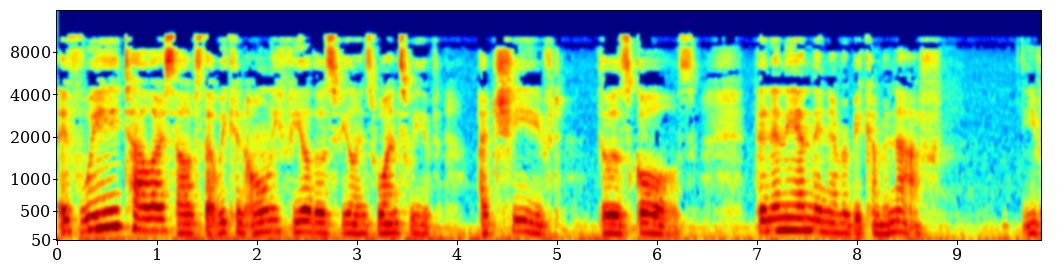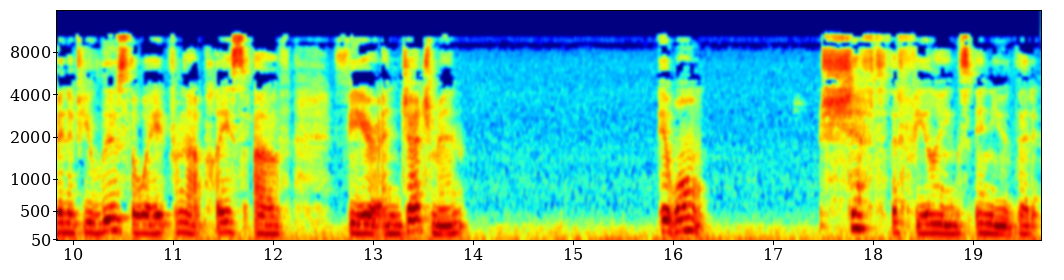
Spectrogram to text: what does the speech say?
If we tell ourselves that we can only feel those feelings once we've achieved those goals, then in the end they never become enough. Even if you lose the weight from that place of fear and judgment, it won't shift the feelings in you that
